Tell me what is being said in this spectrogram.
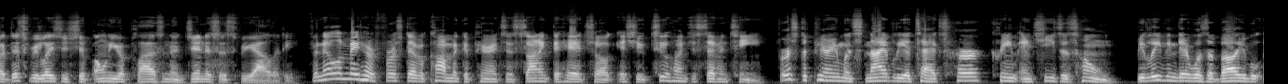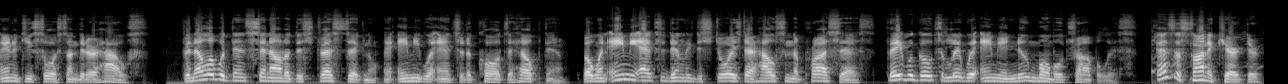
but this relationship only applies in the Genesis reality. Vanilla made her first ever comic appearance in Sonic the Hedgehog issue 217, first appearing when Snively attacks her, Cream, and Cheese's home, believing there was a valuable energy source under their house. Vanilla would then send out a distress signal and Amy would answer the call to help them. But when Amy accidentally destroys their house in the process, they would go to live with Amy in New Mobotropolis. As a Sonic character,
